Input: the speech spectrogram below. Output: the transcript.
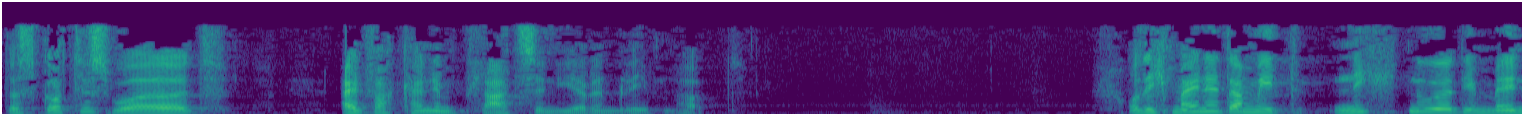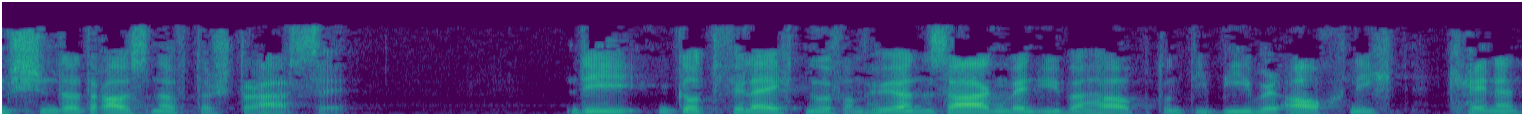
dass Gottes Wort einfach keinen Platz in ihrem Leben hat. Und ich meine damit nicht nur die Menschen da draußen auf der Straße, die Gott vielleicht nur vom Hören sagen, wenn überhaupt, und die Bibel auch nicht kennen.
